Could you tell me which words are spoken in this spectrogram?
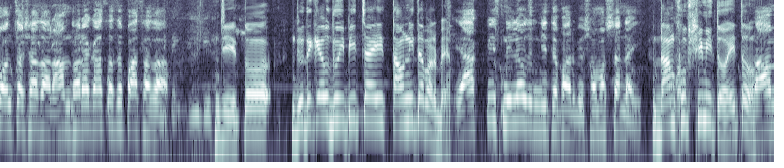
পঞ্চাশ হাজার আম ধরা গাছ আছে পাঁচ হাজার। জি তো যদি কেউ দুই পিস চাই তাও নিতে পারবে? এক পিস নিলেও নিতে পারবে সমস্যা নাই। দাম খুব সীমিত এই তো? দাম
